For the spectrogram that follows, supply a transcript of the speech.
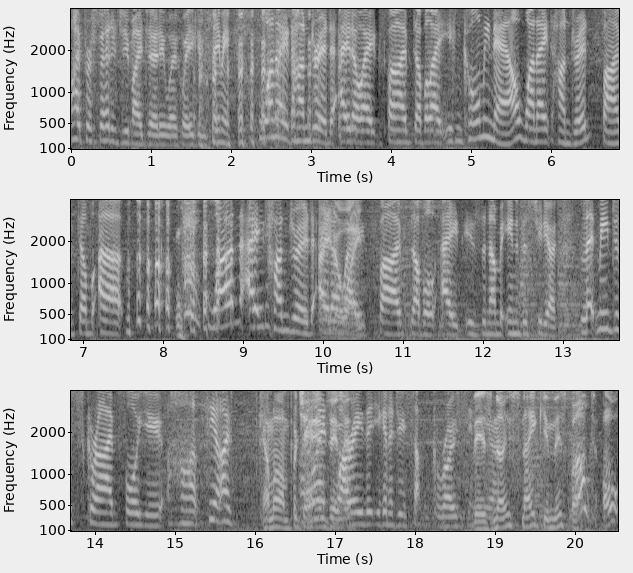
I prefer to do my dirty work where you can see me. 1 800 808 588. You can call me now. 1 800 5 uh, 1 800 808 588 is the number into the studio. Let me describe for you. Oh, see, I Come on, put your hands in. worry There's, that you're going to do something gross in there's here. no snake in this box. Oh,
